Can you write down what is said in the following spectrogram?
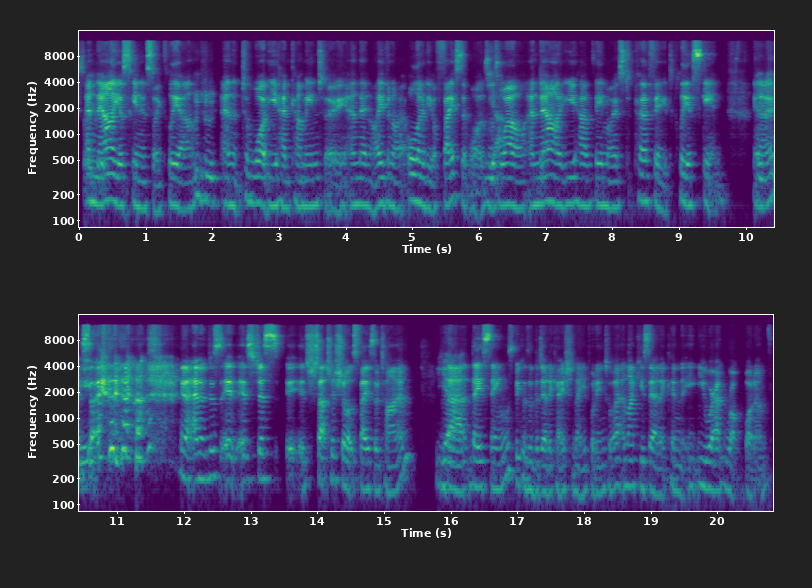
So and good. now your skin is so clear. Mhm. and to what you had come into and then even all over your face it was as well and now you have the most perfect clear skin you know Thank so you know and it just it, it's just it- it's such a short space of time Yeah. that these things because of the dedication that you put into it and like you said it can you were at rock bottom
